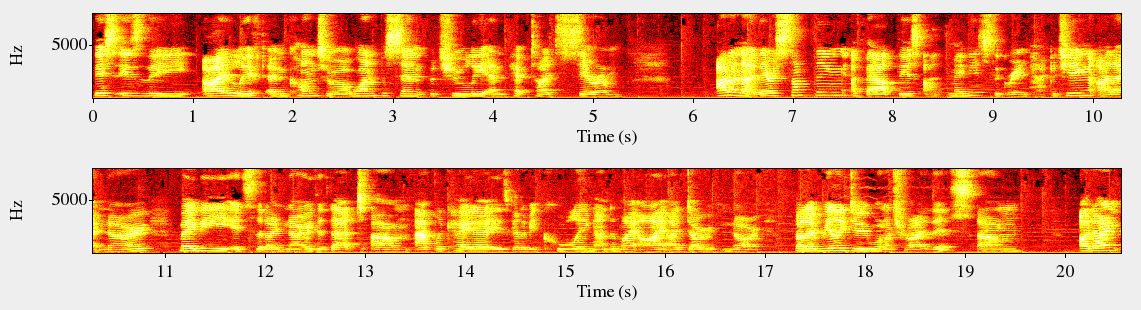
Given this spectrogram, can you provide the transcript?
This is the Eye Lift and Contour 1% Patchouli and Peptide Serum. I don't know, there is something about this, uh, maybe it's the green packaging, I don't know. Maybe it's that I know that that um, applicator is going to be cooling under my eye, I don't know. But I really do want to try this. Um, I don't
